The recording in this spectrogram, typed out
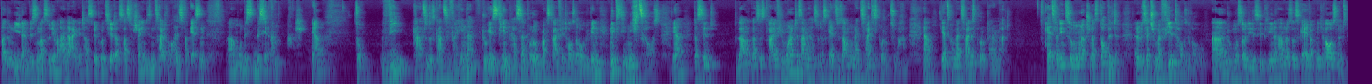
weil du nie dein Wissen, was du dir mal angeeignet hast, reproduziert hast, hast wahrscheinlich in diesem Zeitraum alles vergessen ähm, und bist ein bisschen am Arsch. Ja? So, wie kannst du das Ganze verhindern? Du gehst hin, hast dein Produkt, machst 3.000, 4.000 Euro Gewinn, nimmst dir nichts raus. Ja, das sind lass es drei, vier Monate sein, dann hast du das Geld zusammen, um ein zweites Produkt zu machen. Ja, jetzt kommt ein zweites Produkt an den Markt. Jetzt verdienst du im Monat schon das Doppelte. Du bist jetzt schon bei 4000 Euro. Ja, du musst aber die Disziplin haben, dass du das Geld auch nicht rausnimmst.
